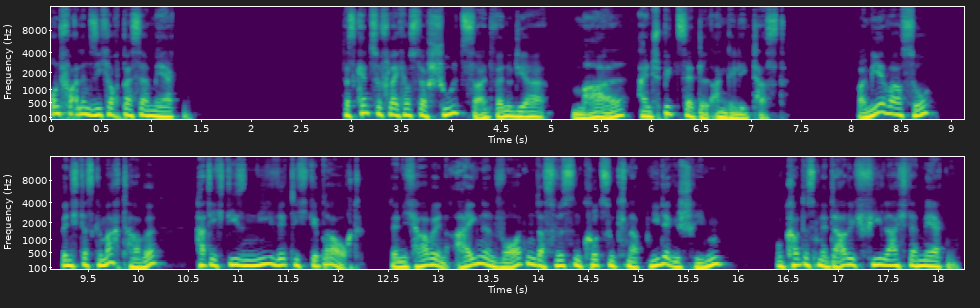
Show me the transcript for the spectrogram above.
und vor allem sich auch besser merken. Das kennst du vielleicht aus der Schulzeit, wenn du dir mal einen Spickzettel angelegt hast. Bei mir war es so, wenn ich das gemacht habe, hatte ich diesen nie wirklich gebraucht, denn ich habe in eigenen Worten das Wissen kurz und knapp niedergeschrieben und konnte es mir dadurch viel leichter merken.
